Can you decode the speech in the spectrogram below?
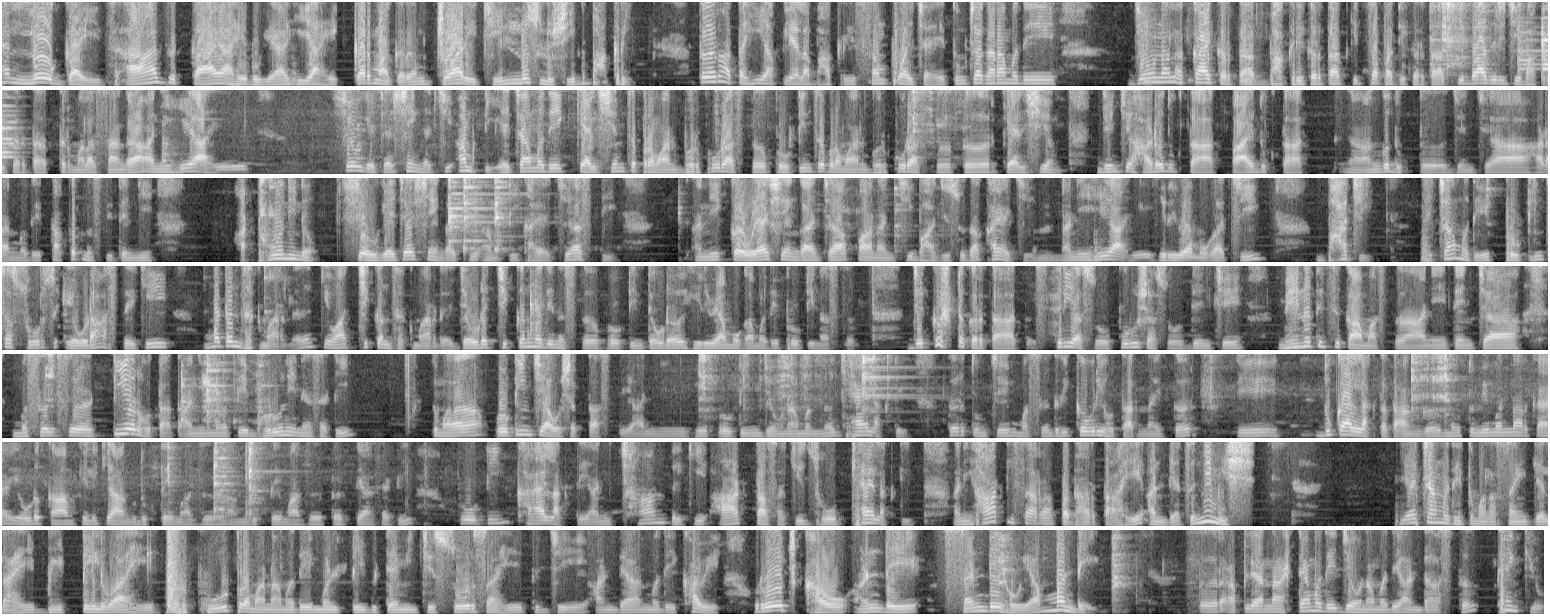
Hello guys आज काय आहे बघूया ही आहे कर्माकरम ज्वारीची लुसलुशीत भाकरी. तर आता ही आपल्याला भाकरी संपवायची आहे. तुमच्या घरामध्ये जेवणाला काय करतात? भाकरी करतात की चपाती करतात की बाजरीची भाकरी करतात? तर मला सांगा. आणि हे आहे शेवग्याच्या शेंगाची आमटी. याच्यामध्ये कॅल्शियमचं प्रमाण भरपूर असतं प्रोटीनचं प्रमाण भरपूर असतं. तर कॅल्शियम ज्यांची हाडं दुखतात पाय दुखतात अंग दुखतं ज्यांच्या हाडांमध्ये ताकद नसती त्यांनी आठवणीनं शेवग्याच्या शेंगाची आमटी खायची असती आणि कवळ्या शेंगाच्या पानांची भाजी सुद्धा खायची. आणि हे आहे हिरव्या मुगाची भाजी. ह्याच्यामध्ये प्रोटीनचा सोर्स एवढा असते की मटन झक मारलं किंवा चिकन झक मारलं जेवढं चिकनमध्ये नसतं प्रोटीन तेवढं हिरव्या मुगामध्ये प्रोटीन असतं. जे कष्ट करतात स्त्री असो पुरुष असो ज्यांचे मेहनतीचं काम असतं आणि त्यांच्या मसल्स टिअर होतात आणि मग ते भरून येण्यासाठी तुम्हाला प्रोटीनची आवश्यकता असते आणि हे प्रोटीन जेवणामधनं घ्यायला लागते. तर तुमचे मसल रिकव्हरी होतात नाहीतर ते दुखायला लागतात अंग. मग तुम्ही म्हणणार काय एवढं काम केले की अंग दुखते माझं अंग दुखते माझं. तर त्यासाठी प्रोटीन खायला लागते आणि छानपैकी आठ तासाची झोप घ्यायला लागते. आणि हा तिसरा पदार्थ आहे अंड्याचं निमिष. याच्यामध्ये तुम्हाला सांगितलेलं आहे बीट टेलवा आहे. भरपूर प्रमाणामध्ये मल्टीविटॅमिनचे सोर्स आहेत जे अंड्यांमध्ये खावे. रोज खाओ अंडे संडे हो या मंडे. तर आपल्या नाश्त्यामध्ये जेवणामध्ये अंडा असतं. थँक्यू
